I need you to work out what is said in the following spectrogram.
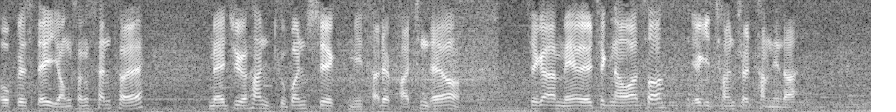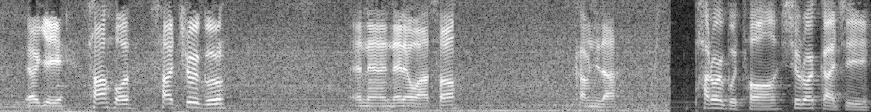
오피스데이 영상센터에 매주 한 두 번씩 미사를 바친데요. 제가 매일 일찍 나와서 여기 전철 탑니다. 여기 4호 4출구에 내려와서 갑니다. 8월부터 10월까지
